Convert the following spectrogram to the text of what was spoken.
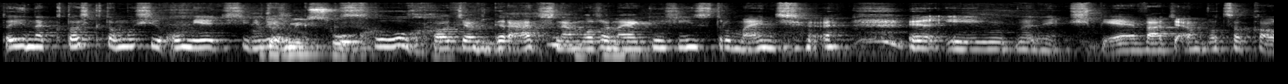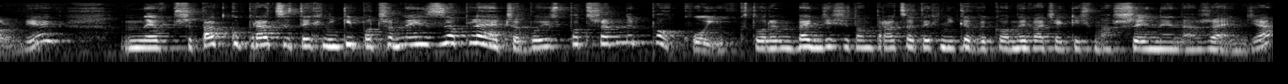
to jednak ktoś, kto musi umieć nie wiem, mieć słuch. słuch, chociaż grać na może na jakimś instrumencie i nie, śpiewać albo cokolwiek. W przypadku pracy techniki potrzebne jest zaplecze, bo jest potrzebny pokój, w którym będzie się tą pracę technikę wykonywać, jakieś maszyny, narzędzia.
